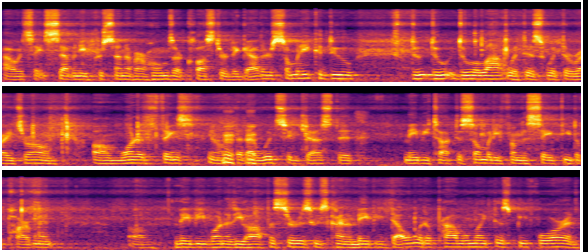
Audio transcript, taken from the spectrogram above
I would say 70% of our homes are clustered together. Somebody could do, do, do, do a lot with this with the right drone. Um, one of the things, you know, that I would suggest that maybe talk to somebody from the safety department, um, maybe one of the officers who's kind of maybe dealt with a problem like this before and,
